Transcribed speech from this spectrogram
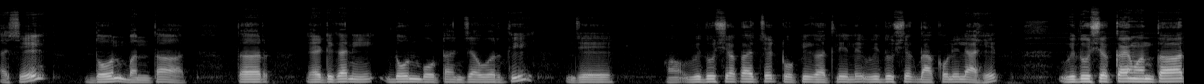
असे दोन बनतात. तर या ठिकाणी दोन बोटांच्या वरती जे विदूषकाचे टोपी घातलेले विदूषक दाखवलेले आहेत. विदूषक काय म्हणतात?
